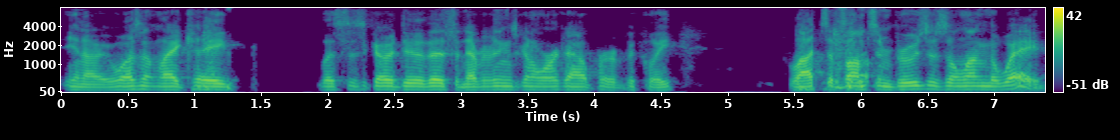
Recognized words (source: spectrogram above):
you know it wasn't like hey let's just go do this and everything's going to work out perfectly lots of bumps and bruises along the way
